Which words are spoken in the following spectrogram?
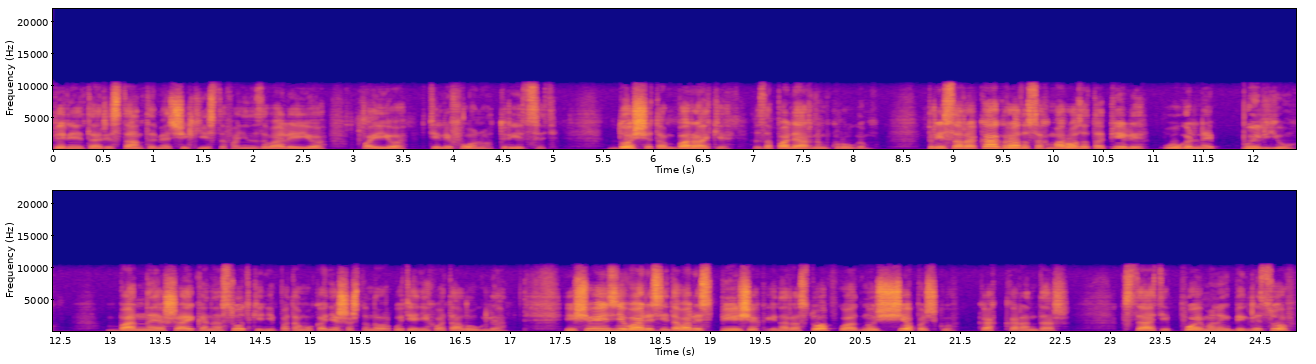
перенята арестантами от чекистов. Они называли ее по ее телефону 30. Дождь там бараки за полярным кругом. При 40 градусах мороза топили угольной пылью. Банная шайка на сутки, не потому, конечно, что на Воркуте не хватало угля. Еще издевались, не давали спичек и на растопку одну щепочку, как карандаш. Кстати, пойманных беглецов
